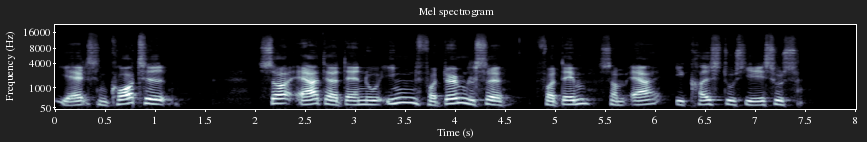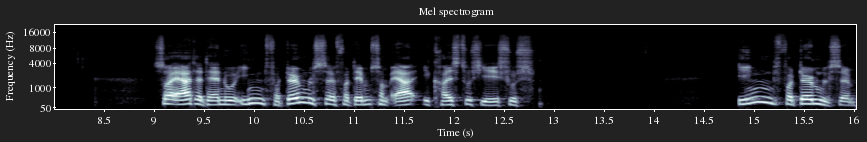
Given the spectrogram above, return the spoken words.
i al sin korthed, så er der da nu ingen fordømmelse for dem, som er i Kristus Jesus. Så er der da nu ingen fordømmelse for dem, som er i Kristus Jesus. Ingen fordømmelse.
